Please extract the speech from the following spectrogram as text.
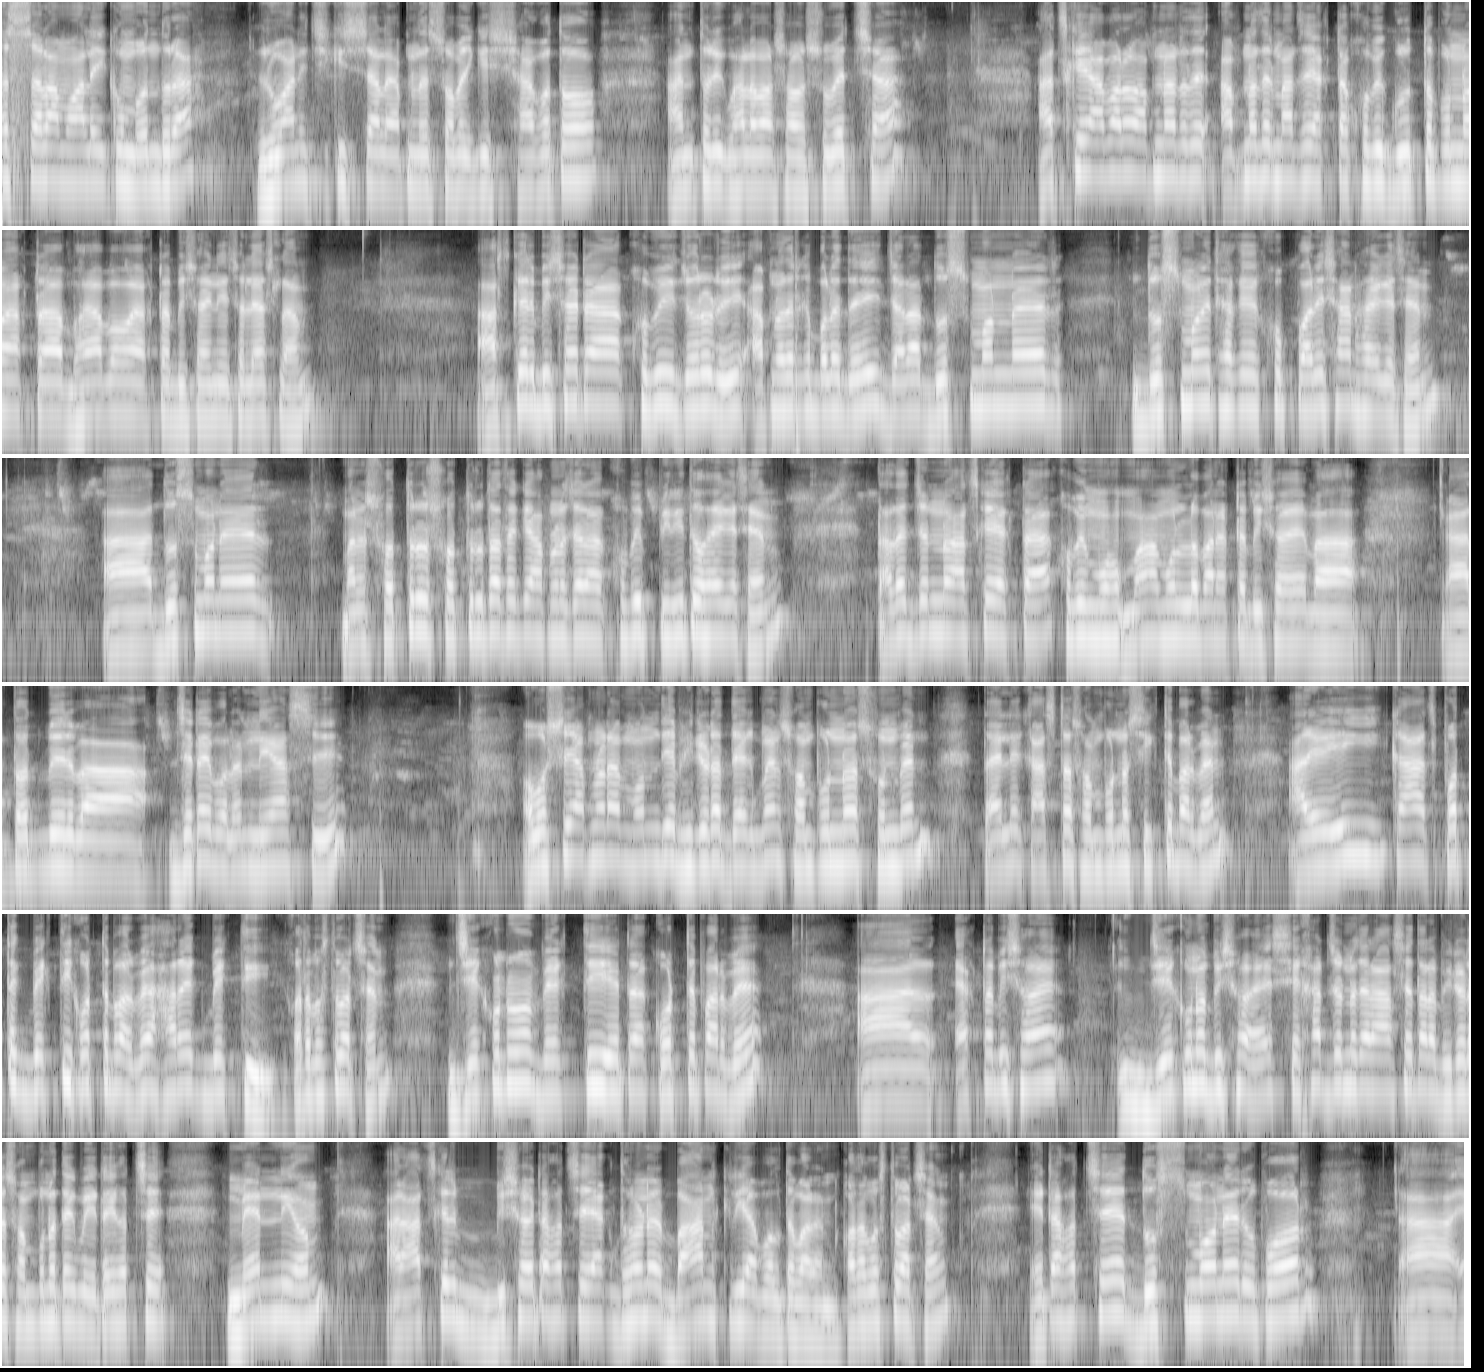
আসসালামু আলাইকুম বন্ধুরা। রুয়ানি চিকিৎসালয়ে আপনাদের সবাইকে স্বাগত। আন্তরিক ভালোবাসা ও শুভেচ্ছা। আজকে আবারও আপনাদের আপনাদের মাঝে একটা খুবই গুরুত্বপূর্ণ একটা ভয়াবহ একটা বিষয় নিয়ে চলে আসলাম। আজকের বিষয়টা খুবই জরুরি। আপনাদেরকে বলে দেই, যারা দুশ্মনের, দুশ্মনী থেকে খুব পরিশান হয়ে গেছেন দুশ্মনের মানে শত্রু, শত্রুতা থেকে আপনারা যারা খুবই পীড়িত হয়ে গেছেন তাদের জন্য আজকে একটা খুবই মহামূল্যবান একটা বিষয় বা তদবির বা যেটাই বলেন নিয়ে আসছি। অবশ্যই আপনারা মন দিয়ে ভিডিওটা দেখবেন, সম্পূর্ণ শুনবেন, তাইলে কাজটা সম্পূর্ণ শিখতে পারবেন। আর এই কাজ প্রত্যেক ব্যক্তি করতে পারবে, হরেক ব্যক্তি, কথা বুঝতে পারছেন? যে কোনো ব্যক্তি এটা করতে পারবে। আর একটা বিষয় যে কোনো বিষয়ে শেখার জন্য যারা আসে তারা ভিডিওটা সম্পূর্ণ দেখবে, এটাই হচ্ছে মেন নিয়ম। আর আজকের বিষয়টা হচ্ছে এক ধরনের বান ক্রিয়া বলতে পারেন। কথা বুঝতে পারছেন? এটা হচ্ছে দুশ্মনের উপর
